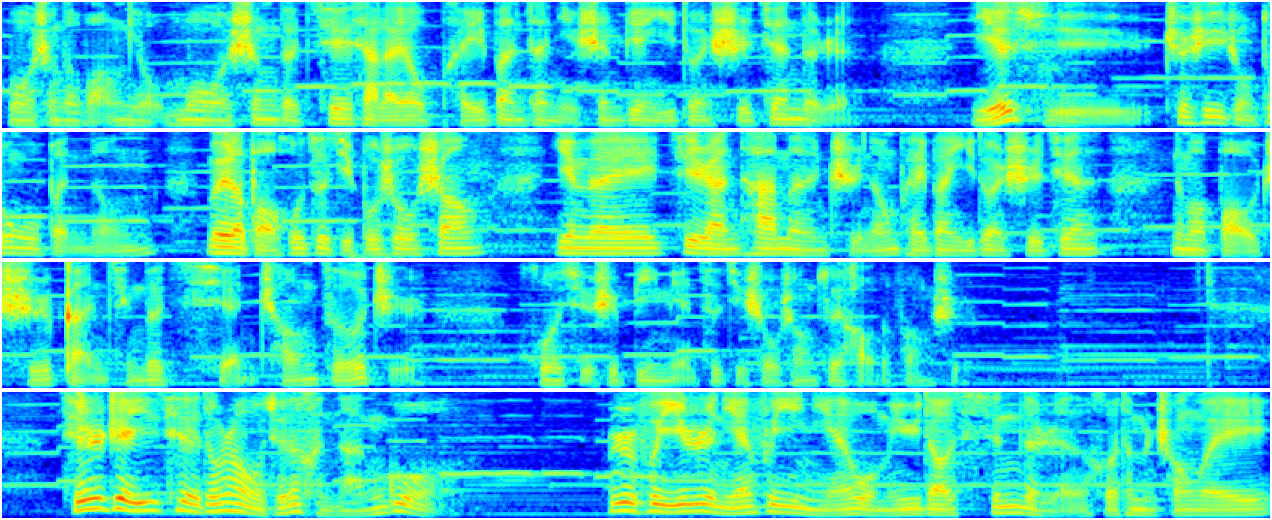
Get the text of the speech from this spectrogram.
陌生的网友，陌生的接下来要陪伴在你身边一段时间的人。也许这是一种动物本能，为了保护自己不受伤，因为既然他们只能陪伴一段时间，那么保持感情的浅尝辄止，或许是避免自己受伤最好的方式。其实这一切都让我觉得很难过，日复一日，年复一年，我们遇到新的人，和他们成为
